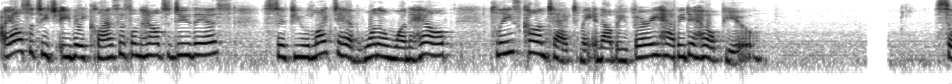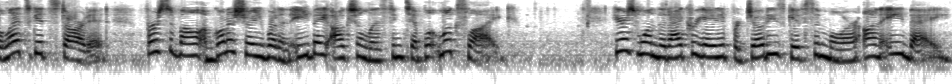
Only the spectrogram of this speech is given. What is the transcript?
I also teach eBay classes on how to do this, so if you would like to have one-on-one help, please contact me and I'll be very happy to help you. So let's get started. First of all, I'm going to show you what an eBay auction listing template looks like. Here's one that I created for Jody's Gifts and More on eBay.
